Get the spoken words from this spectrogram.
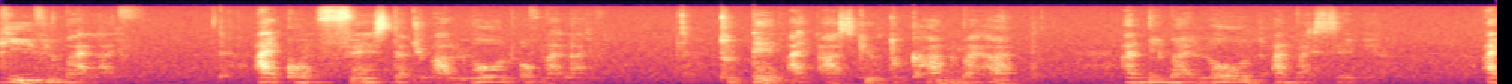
give you my life. I confess that you are Lord of my life. Today I ask you to come in my heart and be my Lord and my Savior. I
